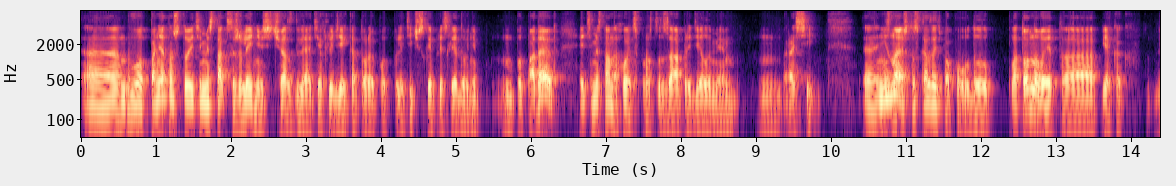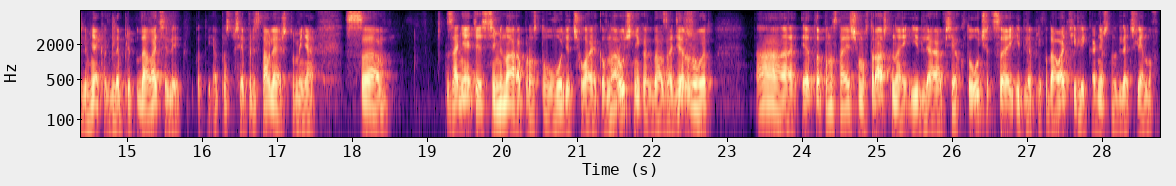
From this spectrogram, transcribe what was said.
Э, вот, понятно, что эти места, к сожалению, сейчас для тех людей, которые под политическое преследование подпадают, эти места находятся просто за пределами России. Э, не знаю, что сказать по поводу Платонова. Это я как для меня, как для преподавателей, как бы, я просто себе представляю, что у меня с занятия, с семинара просто уводят человека в наручниках, да, задерживают. А, это по-настоящему страшно и для всех, кто учится, и для преподавателей, и, конечно, для членов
